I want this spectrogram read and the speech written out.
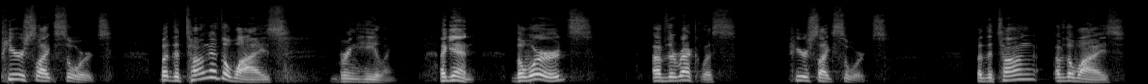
pierce like swords, but the tongue of the wise bring healing. Again, the words of the reckless pierce like swords, but the tongue of the wise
